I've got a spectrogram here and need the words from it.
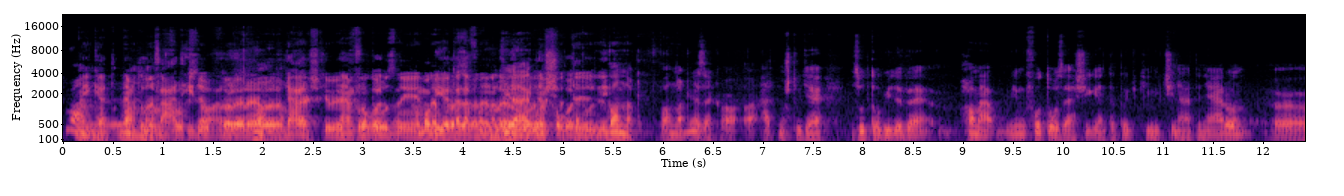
Vannak, amiket nem tudsz Nem áthidalni. Tehát nem fogod a nem mobiltelefonnal nem Világos, fogod tehát tudni. vannak, vannak ezek a, a, hát most ugye az utóbbi időben, ha már mondjuk fotózás, igen, tehát hogy ki mit csinált a nyáron, ö,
